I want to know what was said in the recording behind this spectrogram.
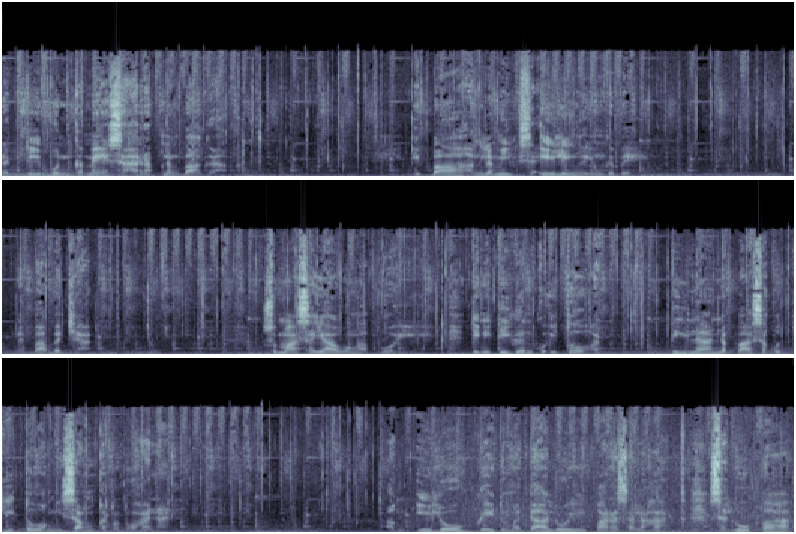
Nagtipon kami sa harap ng baga. Iba ang lamig sa iling ngayong gabi. Nagbabadya. Sumasayaw ang apoy. Tinitigan ko ito at tila nabasa ko dito ang isang katotohanan. Ang ilog ay dumadaloy para sa lahat. Sa lupa,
